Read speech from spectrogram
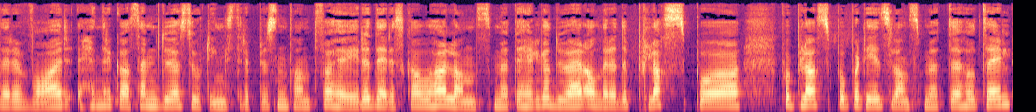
dere var. Henrik Asheim, du er stortingsrepresentant for Høyre. Dere skal ha landsmøte i helga. Du er allerede plass på, på plass på partiets landsmøtehotell.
